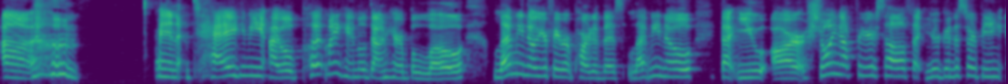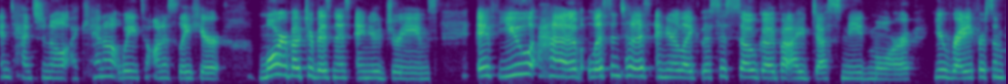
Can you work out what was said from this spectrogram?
Um, and tag me. I will put my handle down here below. Let me know your favorite part of this. Let me know that you are showing up for yourself, that you're going to start being intentional. I cannot wait to honestly hear more about your business and your dreams. If you have listened to this and you're like, this is so good, but I just need more, you're ready for some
